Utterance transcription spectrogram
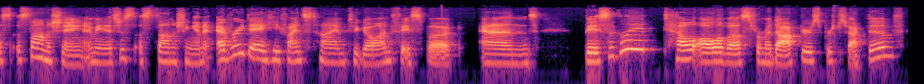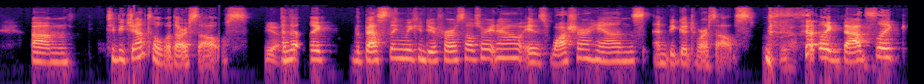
as- astonishing. I mean, it's just astonishing. And every day he finds time to go on Facebook and basically tell all of us from a doctor's perspective um, to be gentle with ourselves Yeah. and that like the best thing we can do for ourselves right now is wash our hands and be good to ourselves Yeah. like that's like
